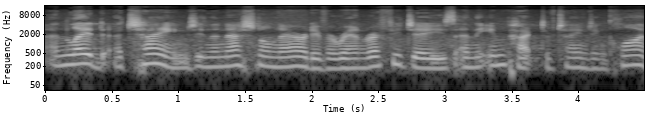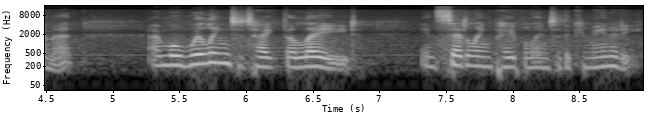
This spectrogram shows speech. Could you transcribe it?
and led a change in the national narrative around refugees and the impact of changing climate, and were willing to take the lead in settling people into the community.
